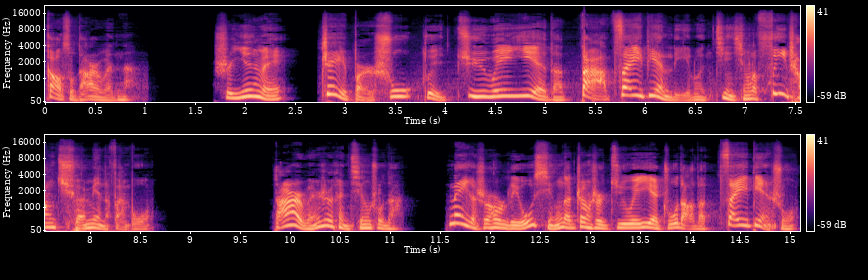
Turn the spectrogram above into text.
告诉达尔文呢？是因为。”这本书对居维叶的大灾变理论进行了非常全面的反驳。达尔文是很清楚的，那个时候流行的正是居维叶主导的灾变说。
